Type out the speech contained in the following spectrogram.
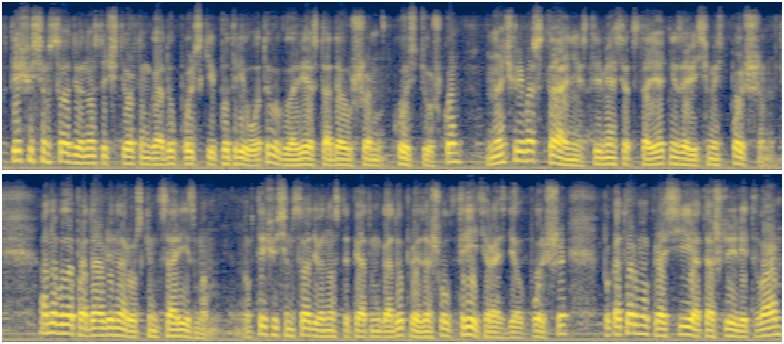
В 1794 году польские патриоты во главе с Тадеушем Костюшком начали восстание, стремясь отстоять независимость Польши. Оно было подавлено русским царизмом. В 1795 году произошел третий раздел Польши, по которому к России отошли Литва,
